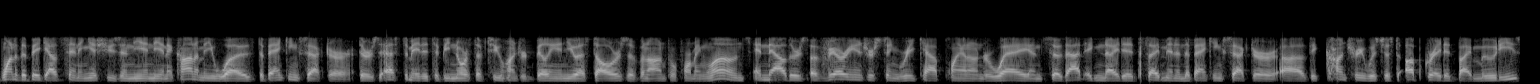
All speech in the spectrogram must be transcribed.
one of the big outstanding issues in the Indian economy was the banking sector. There's estimated to be north of 200 billion U.S. dollars of non-performing loans, and now there's a very interesting recap plan underway, and so that ignited excitement in the banking sector. Uh, the country was just upgraded by Moody's,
